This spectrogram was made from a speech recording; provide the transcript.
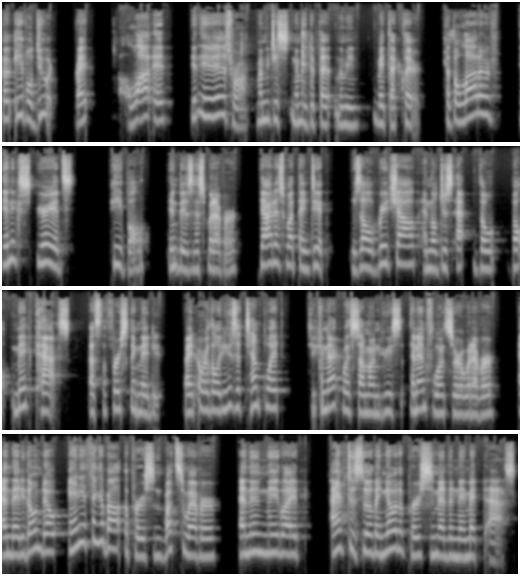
but people do it, right? A lot, it, it, it is wrong. Let me just, let me get that, let me make that clear. Because a lot of inexperienced people in business, whatever, that is what they do. Is they'll reach out and they'll just they'll they'll make tasks. That's the first thing they do, right? Or they'll use a template to connect with someone who's an influencer or whatever, and they don't know anything about the person whatsoever, and then they like act to though they know the person, and then they make the ask.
